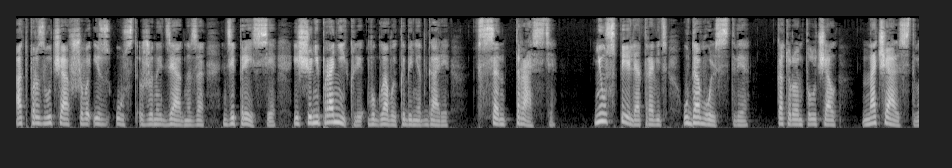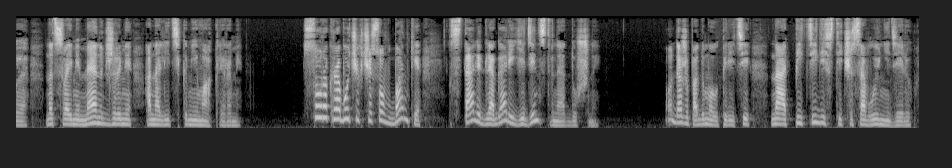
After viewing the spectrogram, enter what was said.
от прозвучавшего из уст жены диагноза депрессия еще не проникли в угловой кабинет Гарри в Сент-Трасте, не успели отравить удовольствие, которое он получал, начальствуя над своими менеджерами, аналитиками и маклерами. Сорок рабочих часов в банке стали для Гарри единственной отдушиной. Он даже подумал перейти на пятидесятичасовую неделю —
